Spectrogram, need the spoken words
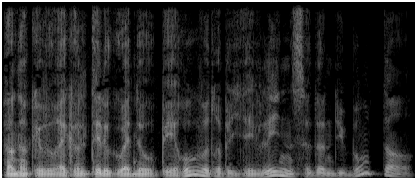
pendant que vous récoltez le guano au Pérou, votre petite Evelyne se donne du bon temps.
